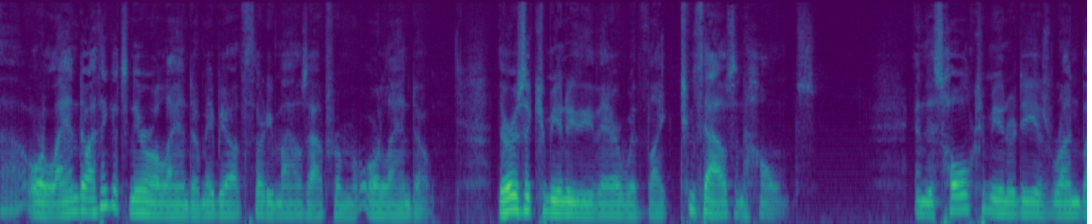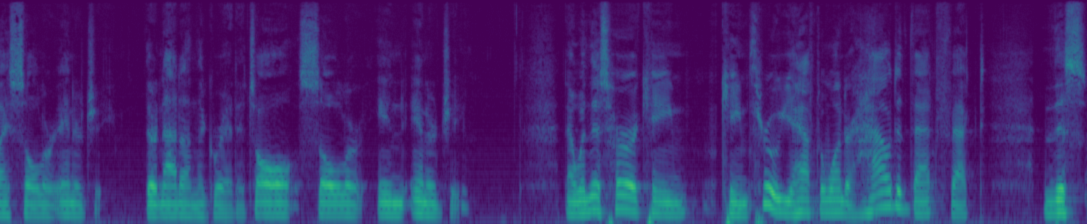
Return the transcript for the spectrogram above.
uh, Orlando. I think it's near Orlando, maybe about 30 miles out from Orlando. There is a community there with like 2,000 homes. And this whole community is run by solar energy. They're not on the grid, it's all solar in energy. Now, when this hurricane came through, you have to wonder how did that affect this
